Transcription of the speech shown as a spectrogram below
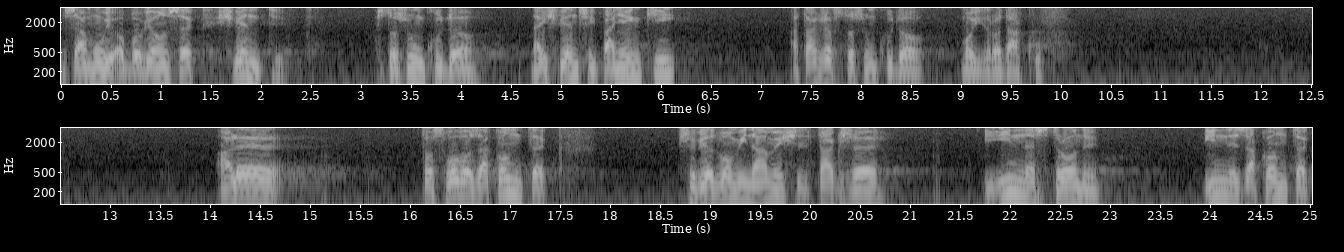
za mój obowiązek święty w stosunku do Najświętszej Panienki, a także w stosunku do moich rodaków. Ale to słowo zakątek przywiodło mi na myśl także i inne strony, inny zakątek,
